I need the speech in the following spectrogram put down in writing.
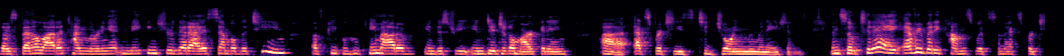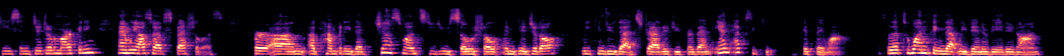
So I spent a lot of time learning it and making sure that I assembled a team of people who came out of industry in digital marketing uh, expertise to join Luminations. And so today, everybody comes with some expertise in digital marketing. And we also have specialists for um, a company that just wants to do social and digital. We can do that strategy for them and execute if they want. So that's one thing that we've innovated on.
